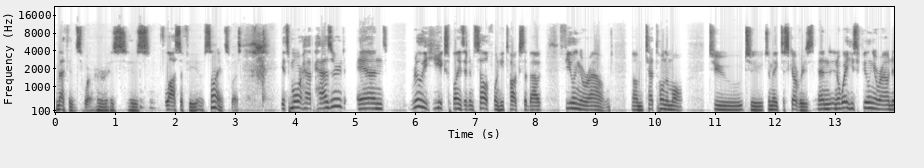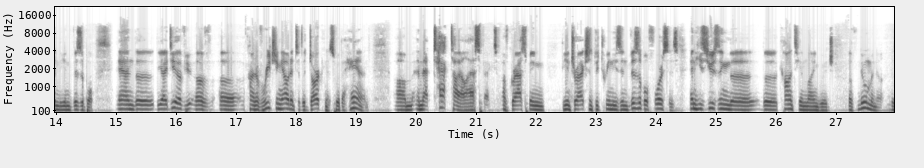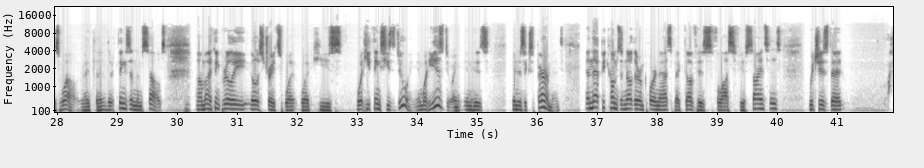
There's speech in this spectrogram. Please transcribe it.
methods were, or his, his philosophy of science was. It's more haphazard, and really he explains it himself when he talks about feeling around, um, tâtonnement, to to to make discoveries. And in a way, he's feeling around in the invisible. And the the idea of of uh, kind of reaching out into the darkness with a hand, um, and that tactile aspect of grasping the interactions between these invisible forces. And he's using the, the Kantian language of noumena as well, right? The, they're things in themselves. Um, I think really illustrates what, what he's what he thinks he's doing and what he is doing in his in his experiment. And that becomes another important aspect of his philosophy of sciences, which is that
